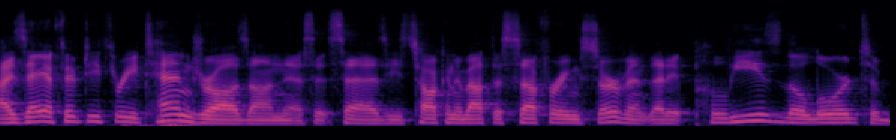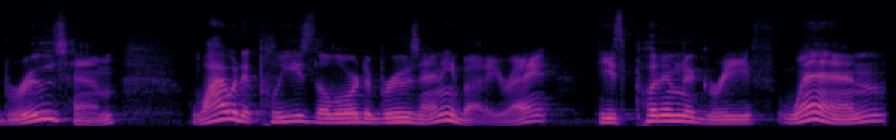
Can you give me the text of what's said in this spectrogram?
Isaiah 53:10 draws on this. It says he's talking about the suffering servant that it pleased the Lord to bruise him. Why would it please the Lord to bruise anybody, right? He's put him to grief when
